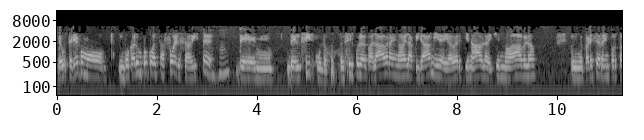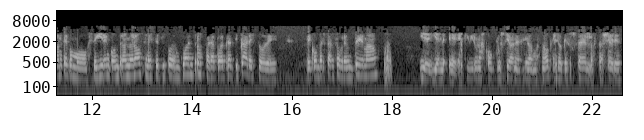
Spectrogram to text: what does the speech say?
Me gustaría como invocar un poco esa fuerza, ¿viste? de, del círculo, del círculo de palabra y no de la pirámide y a ver quién habla y quién no habla y me parece re importante como seguir encontrándonos en este tipo de encuentros para poder practicar esto de de conversar sobre un tema y, y el, eh, escribir unas conclusiones, digamos, ¿no? Que es lo que sucede en los talleres.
